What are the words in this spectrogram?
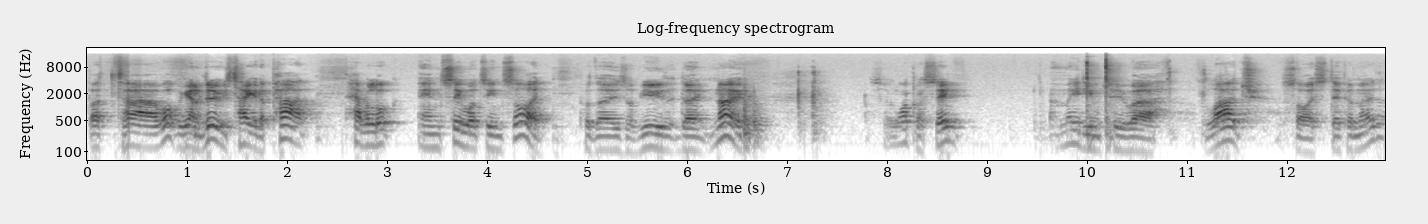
but uh, what we're going to do is take it apart have a look and see what's inside for those of you that don't know so like I said a medium to uh, large size stepper motor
